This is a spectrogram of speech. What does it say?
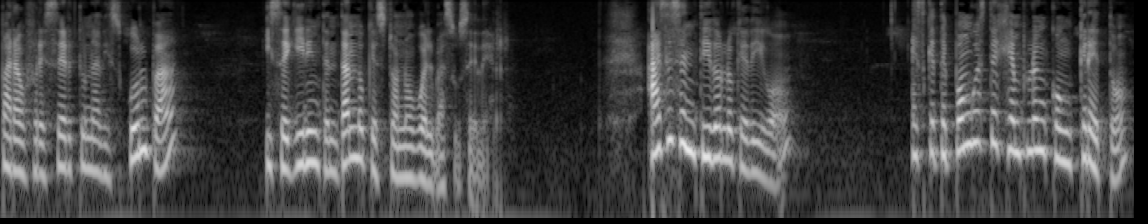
para ofrecerte una disculpa y seguir intentando que esto no vuelva a suceder. ¿Hace sentido lo que digo? Es que te pongo este ejemplo en concreto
